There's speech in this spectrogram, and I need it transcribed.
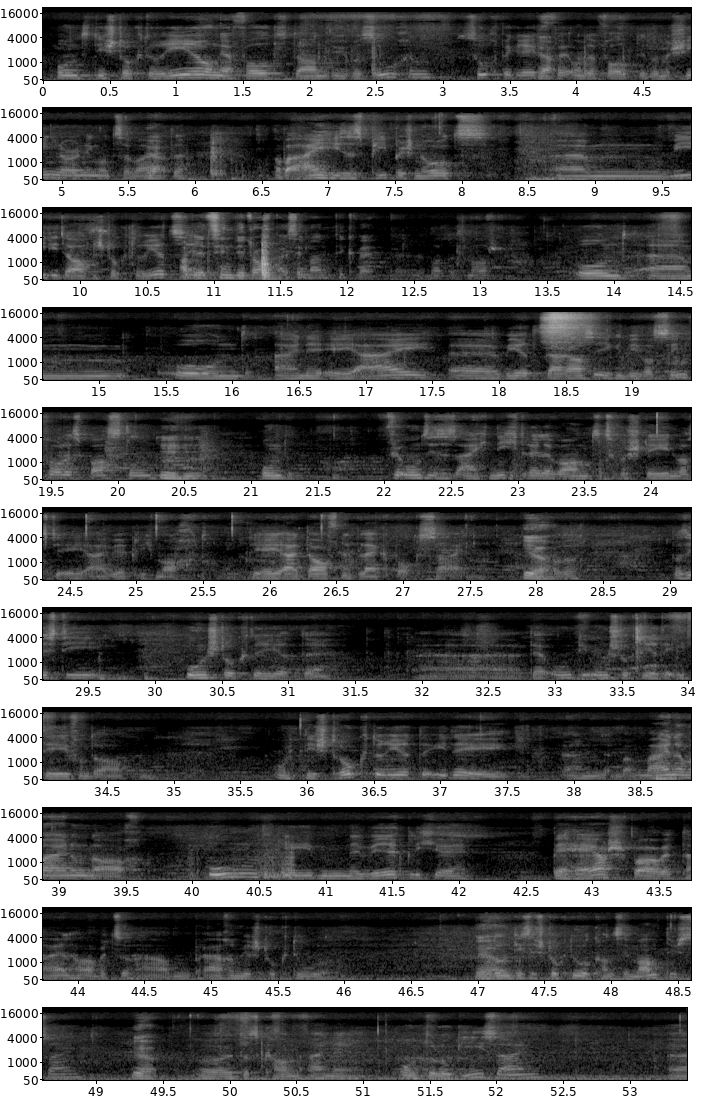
und die Strukturierung erfolgt dann über Suchen, Suchbegriffe ja. und erfolgt über Machine Learning und so weiter. Ja. Aber eigentlich ist es Piepe Schnurz, ähm, wie die Daten strukturiert sind. Aber jetzt sind wir doch bei Semantik Web. Und, ähm, und eine AI äh, wird daraus irgendwie was Sinnvolles basteln. Mhm. Und für uns ist es eigentlich nicht relevant zu verstehen, was die AI wirklich macht. Die AI darf eine Blackbox sein. Ja. Oder? Das ist die unstrukturierte, äh, der, die unstrukturierte Idee von Daten. Und die strukturierte Idee meiner Meinung nach, um eben eine wirkliche beherrschbare Teilhabe zu haben, brauchen wir Struktur. Ja. Und diese Struktur kann semantisch sein, Ja. Äh, das kann eine Ontologie sein.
